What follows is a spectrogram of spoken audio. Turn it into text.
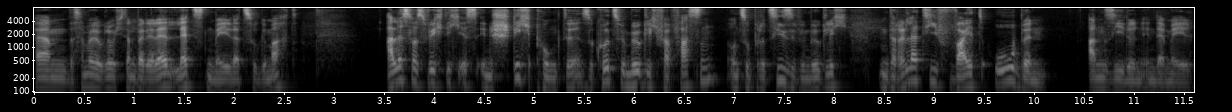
ähm, das haben wir, glaube ich, dann bei der letzten Mail dazu gemacht. Alles, was wichtig ist, in Stichpunkte so kurz wie möglich verfassen und so präzise wie möglich und relativ weit oben ansiedeln in der Mail.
